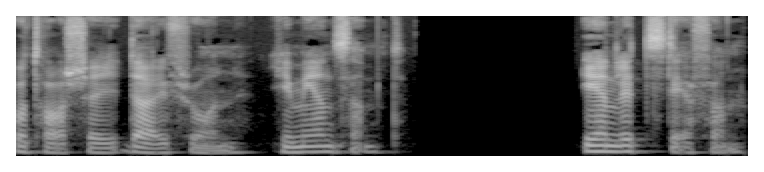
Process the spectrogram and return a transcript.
och tar sig därifrån gemensamt. Enligt Stefan.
